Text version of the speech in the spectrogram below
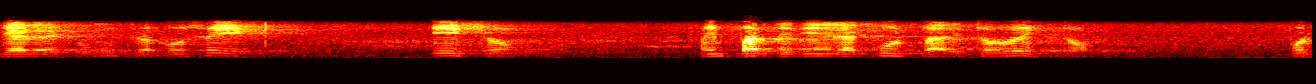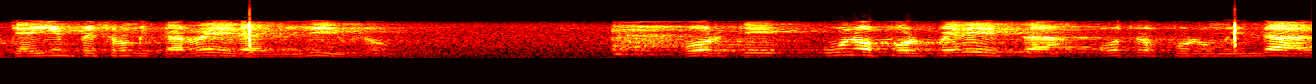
Le agradezco mucho a José eso, en parte tiene la culpa de todo esto, porque ahí empezó mi carrera y mi libro. Porque unos por pereza, otros por humildad,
